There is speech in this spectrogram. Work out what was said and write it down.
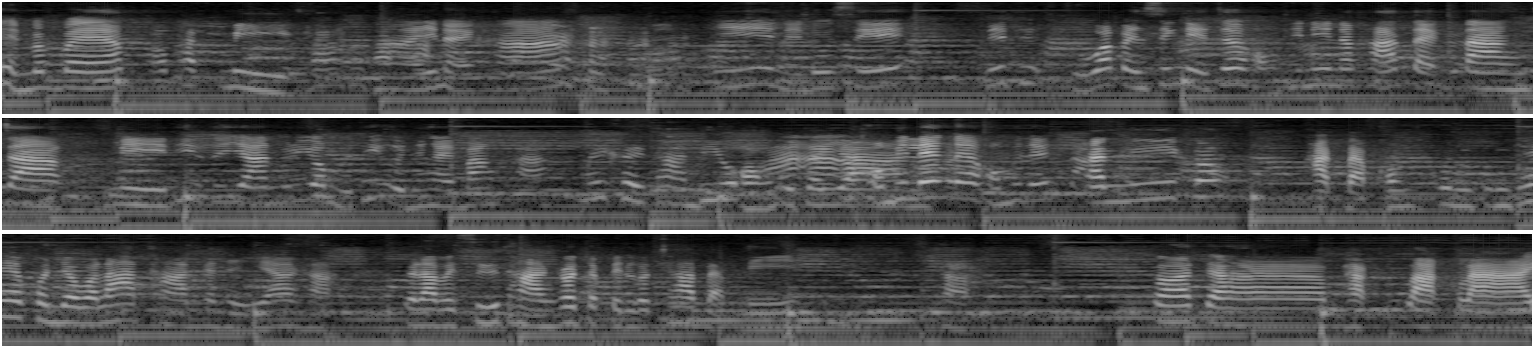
เห็นแวบๆเอาผัดหมี่ค่ะไหนไหนคะนี่ไหนดูซินี่ถือถือว่าเป็นซิกเนเจอร์ของที่นี่นะคะ แตกต่างจากหมี่ที่อุทยานวิทยมหรือที่อื่นยังไงบ้างคะไม่เคยทานที่ของอุทยานของพี่เล็กเลยของพี่เล็กอันนี้ก็ผัดแบบของคนกรุงเทพคนเยาวราชทานกันอย่างเงี้ยค่ะ เวลาไปซื้อทานก็จะเป็นรสชาติแบบนี้ค่ะ ก็จะผักหลากหลาย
